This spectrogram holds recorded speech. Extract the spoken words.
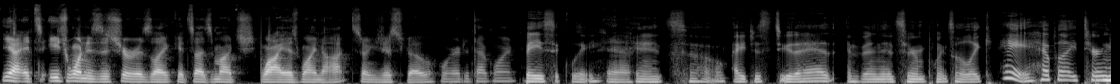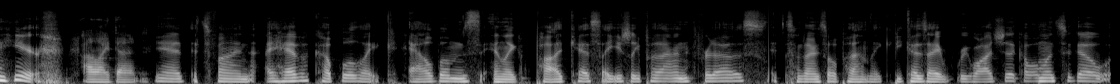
Yeah, it's each one is as sure as like it's as much why as why not. So you just go for it at that point. basically. Yeah. And so I just do that, and then at certain points I'll like, hey, how about I turn here? I like that. yeah, it's fun. I have a couple like albums and like podcasts I usually put on for those. It, sometimes I'll put on like because I rewatched it a couple months ago,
